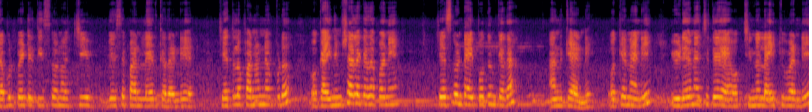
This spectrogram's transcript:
డబ్బులు పెట్టి తీసుకొని వచ్చి వేసే పని లేదు కదండి. చేతిలో పని ఉన్నప్పుడు ఒక ఐదు నిమిషాలే కదా పని చేసుకుంటే అయిపోతుంది కదా. అందుకే అండి. ఓకేనా అండి? వీడియో నచ్చితే ఒక చిన్న లైక్ ఇవ్వండి.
